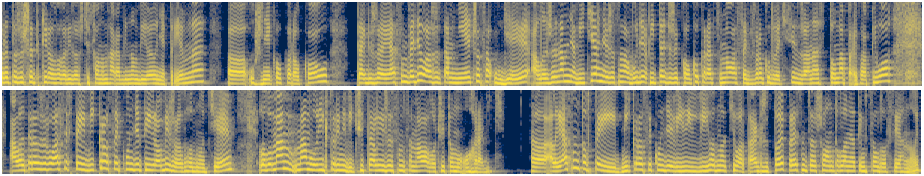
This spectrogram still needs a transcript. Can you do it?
Pretože všetky rozhovory so Štefanom Harabinom bývajú nepríjemné uh, už niekoľko rokov. Takže ja som vedela, že tam niečo sa udeje, ale že na mňa vyťahne, že sa ma bude pýtať, že koľkokrát som mala sex v roku 2012, to ma prekvapilo. Ale teraz, že vlastne v tej mikrosekunde ty robíš rozhodnutie, lebo mám, mám ľudí, ktorí mi vyčítali, že som sa mala voči tomu ohradiť. Ale ja som to v tej mikrosekunde vyhodnotila tak, že to je presne to, čo on podľa mňa tým chcel dosiahnuť.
